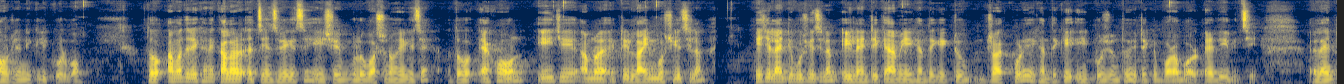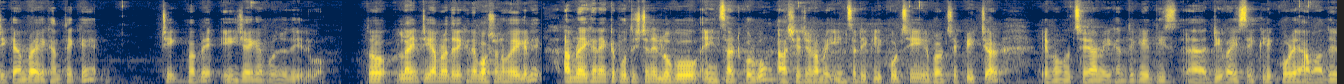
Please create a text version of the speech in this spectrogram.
আউটলাইনে ক্লিক করব। তো আমাদের এখানে কালার চেঞ্জ হয়ে গেছে, এই শেপগুলো বসানো হয়ে গেছে। তো এখন এই যে আমরা একটি লাইন বসিয়েছিলাম, এই যে লাইনটি বসিয়েছিলাম, এই লাইনটিকে আমি এখান থেকে একটু ড্রাগ করে এখান থেকে এই পর্যন্ত এটাকে বরাবর দিয়ে দিচ্ছি। লাইনটিকে আমরা এখান থেকে ঠিকভাবে এই জায়গা পর্যন্ত দিয়ে দেবো। তো লাইনটি আমাদের এখানে বসানো হয়ে গেলে আমরা এখানে একটা প্রতিষ্ঠানের লোগো ইনসার্ট করব। আর সেই জন্য আমরা ইনসার্টে ক্লিক করছি এবার হচ্ছে পিকচার এবং হচ্ছে আমি এখান থেকে দিস ডিভাইসে ক্লিক করে আমাদের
